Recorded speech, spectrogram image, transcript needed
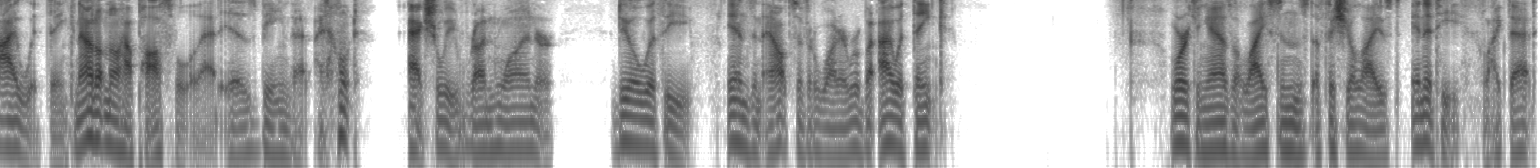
I would think. Now I don't know how possible that is, being that I don't actually run one or deal with the ins and outs of it or whatever, but I would think working as a licensed, officialized entity like that,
